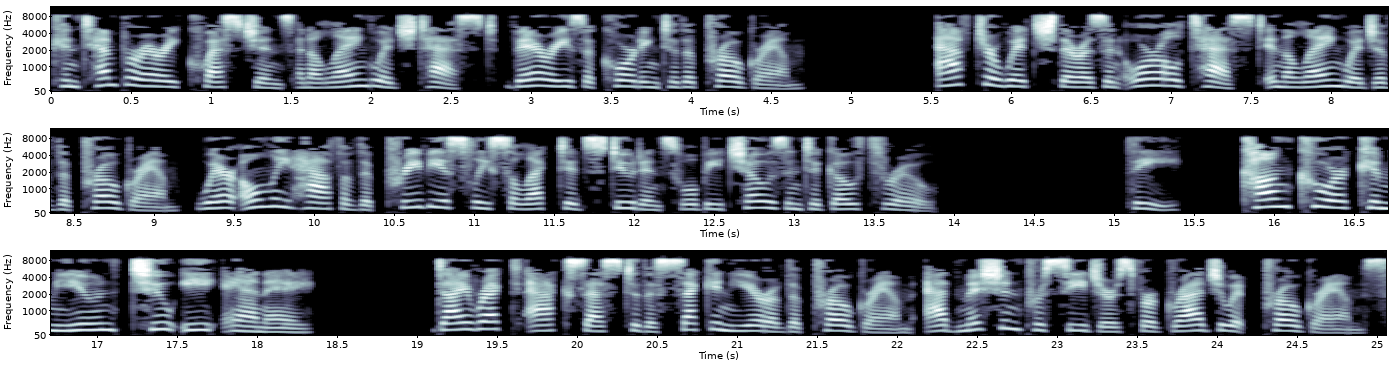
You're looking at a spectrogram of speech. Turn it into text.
contemporary questions and a language test varies according to the program. After which there is an oral test in the language of the program, where only half of the previously selected students will be chosen to go through. The Concours Commune 2e année Direct access to the second year of the program admission procedures for graduate programs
